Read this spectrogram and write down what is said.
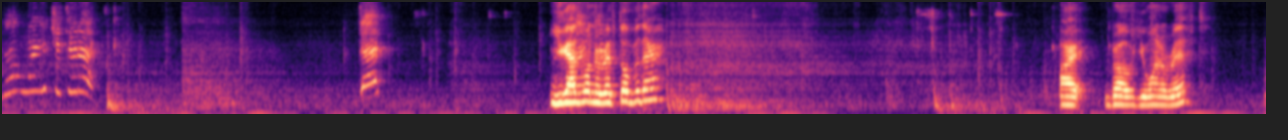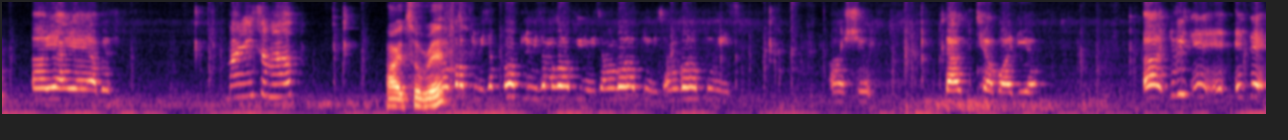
no, why did you do that? Dead? You guys want a rift over there? Alright, bro, you want a rift? Oh yeah, yeah, yeah. But Might need some help. Alright, so I'm rift? gonna go help Luis. I'm gonna go help. I'm gonna go help. I'm gonna go help. I'm gonna go help. Oh shoot, that was a terrible idea. Uh, Luis, is, is there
